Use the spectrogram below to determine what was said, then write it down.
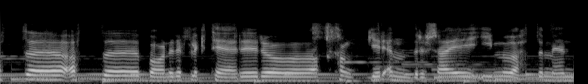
at, eh, at, eh, barnet reflekterer og at tanker endrer seg i møte med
